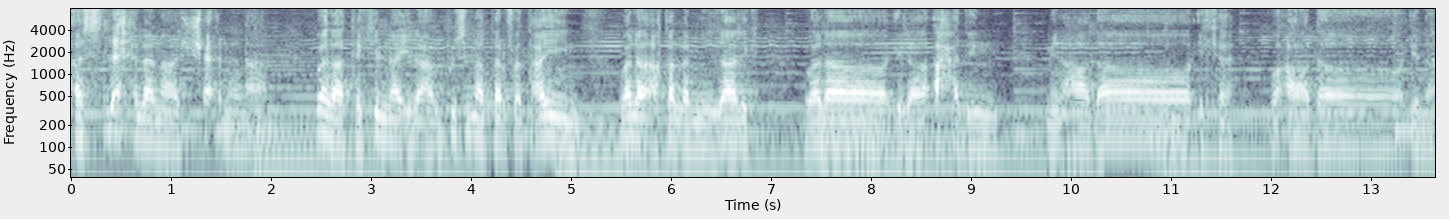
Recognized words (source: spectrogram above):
أصلح لنا شأننا ولا تكلنا إلى أنفسنا طرفة عين ولا أقل من ذلك ولا إلى أحد من أعدائك وأعدائنا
